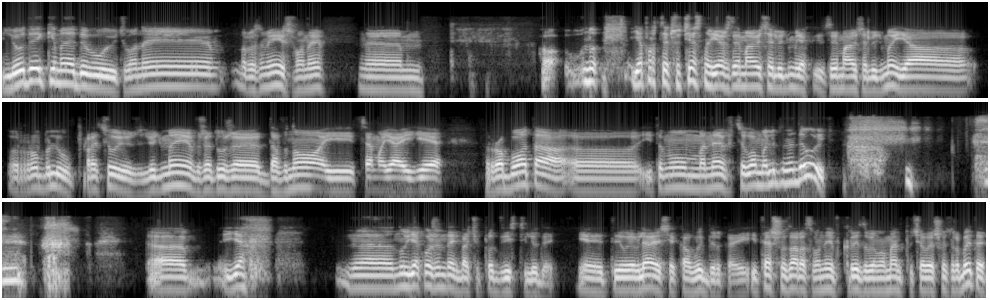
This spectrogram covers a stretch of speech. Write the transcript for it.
Люди, які мене дивують, вони розумієш, вони. Е, ну, Я просто, якщо чесно, я ж займаюся людьми. Як займаюся людьми, я роблю, працюю з людьми вже дуже давно, і це моя є робота. Е, І тому мене в цілому люди не дивують. Е, я ну, я кожен день бачу по 200 людей. І ти уявляєш, яка вибірка. І те, що зараз вони в кризовий момент почали щось робити,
